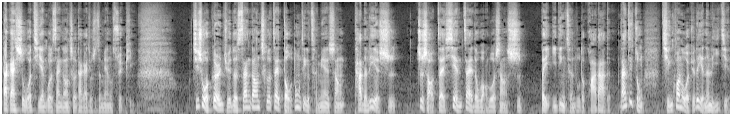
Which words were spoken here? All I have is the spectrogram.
大概是我体验过的三缸车，大概就是这么样的水平。其实我个人觉得，三缸车在抖动这个层面上，它的劣势至少在现在的网络上是被一定程度的夸大的。但这种情况呢，我觉得也能理解。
